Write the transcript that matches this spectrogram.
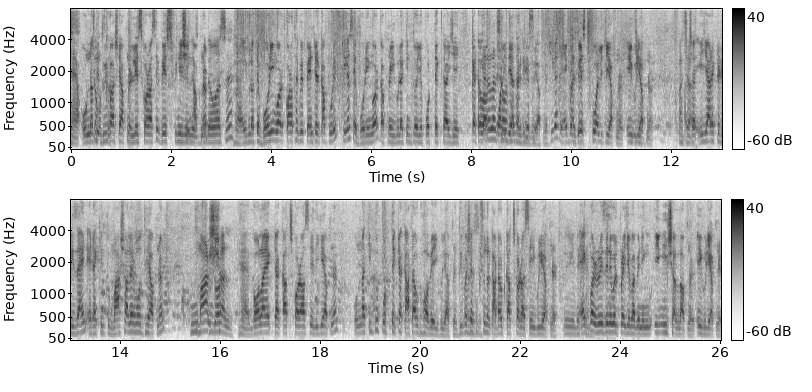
হ্যাঁ অন্যতে দুই পাশে আপনার লেস করা আছে বেস্ট ফিনিশিং আপনার। দেওয়া আছে। হ্যাঁ এগুলাতে বোরিং ওয়ার্ক করা থাকবে প্যান্টের কাপড়ে ঠিক আছে? বোরিং ওয়ার্ক আপনার এগুলা কিন্তু এই যে প্রত্যেকটা এই যে ক্যাটালগ পলি দেওয়া থাকবে, আপনার ঠিক আছে? একবার বেস্ট কোয়ালিটি আপনার এইগুলি আপনার। আচ্ছা। আচ্ছা এই যে আরেকটা ডিজাইন এটা কিন্তু মার্শালের মধ্যে আপনার খুব মার্শাল। হ্যাঁ গলায় একটা কাজ করা আছে এদিকে আপনার। ওনা কিন্তু প্রত্যেকটা কাট আউট হবে এইগুলি আপনার। দুই পাশে খুব সুন্দর কাট আউট কাজ করা আছে এইগুলি আপনার। একবার রিজনেবল প্রাইজে পাবেন ইনশাল্লাহ আপনার এইগুলি আপনার।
